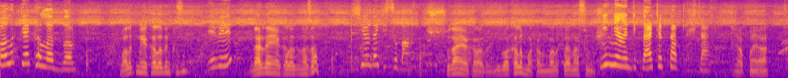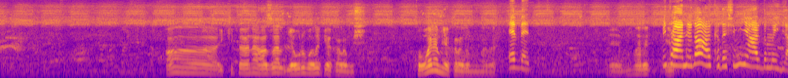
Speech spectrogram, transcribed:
balık yakaladım. Balık mı yakaladın kızım? Evet. Nereden yakaladın Azal? Şuradaki sudan. Sudan yakaladın. Bir bakalım bakalım balıklar nasılmış. Minnacıklar çok tatlışlar. Yapma ya. Aa, iki tane Hazal yavru balık yakalamış. Kovayla mı yakaladın bunları? Evet. Ee, bunları Bir ev- tane de arkadaşımın yardımıyla.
